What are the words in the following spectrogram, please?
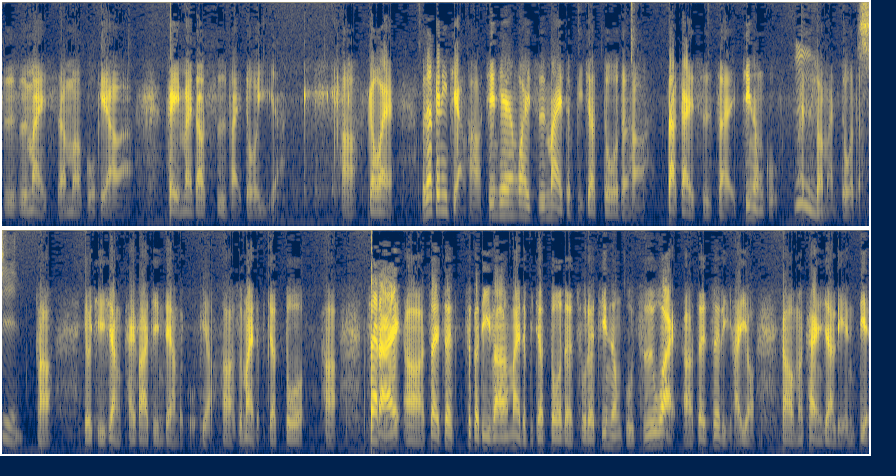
资是卖什么股票啊？可以卖到四百多亿啊？好，各位，我再跟你讲哈，今天外资卖的比较多的哈，大概是在金融股卖的嗯算蛮多的。是，啊，尤其像开发金这样的股票啊，是卖的比较多啊。再来啊，在这这个地方卖的比较多的，除了金融股之外啊，在这里还有，让我们看一下联电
